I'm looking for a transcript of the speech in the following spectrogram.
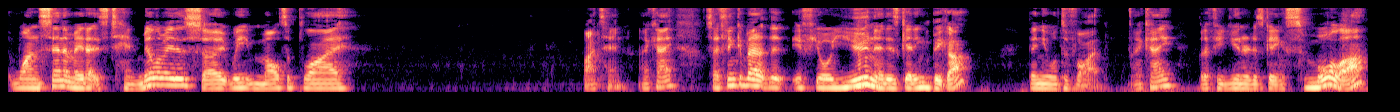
one centimeter is 10 millimeters. So we multiply by 10. Okay, so think about it that if your unit is getting bigger, then you will divide. Okay, but if your unit is getting smaller,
